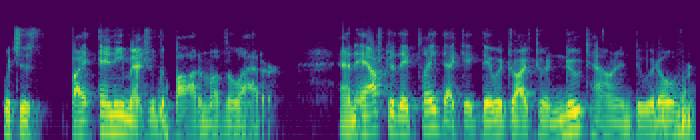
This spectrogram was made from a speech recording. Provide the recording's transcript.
which is by any measure the bottom of the ladder. And after they played that gig, they would drive to a new town and do it over.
